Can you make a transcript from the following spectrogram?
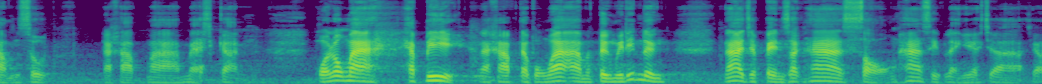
ต่ำสุดนะครับมาแมชกัน ผลออกมาแฮปปี้นะครับ แต่ผมว่ามันตึงไปนิดนึง น่าจะเป็นสัก 5 2 50 อะไรอย่างเงี้ยจะจะ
